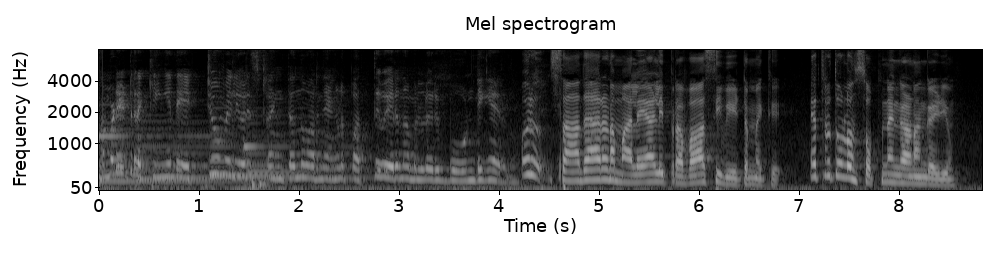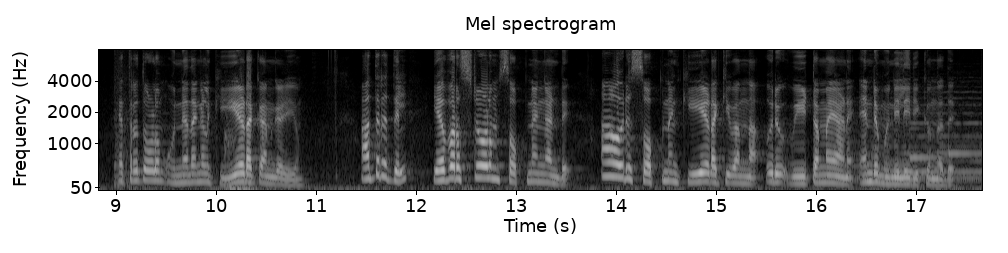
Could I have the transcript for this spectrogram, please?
നമ്മുടെ ഈ ട്രെക്കിങ്ങിന്റെ ഏറ്റവും വലിയൊരു സ്ട്രെങ്ത് എന്ന് പറഞ്ഞാൽ ഞങ്ങൾ പത്ത് പേര് തമ്മിലുള്ള ഒരു ബോണ്ടിങ് ആയിരുന്നു. ഒരു സാധാരണ മലയാളി പ്രവാസി വീട്ടമ്മയ്ക്ക് എത്രത്തോളം സ്വപ്നം കാണാൻ കഴിയും? എത്രത്തോളം ഉന്നതങ്ങൾ കീഴടക്കാൻ കഴിയും? അത്തരത്തിൽ എവറസ്റ്റോളം സ്വപ്നം കണ്ട് ആ ഒരു സ്വപ്നം കീഴടക്കി വന്ന ഒരു വീട്ടമ്മയാണ് എന്റെ മുന്നിലിരിക്കുന്നത്.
